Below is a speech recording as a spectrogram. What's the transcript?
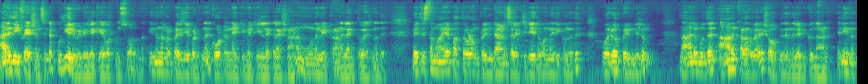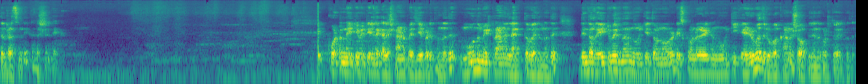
ആരതി ഫാഷൻസിന്റെ പുതിയൊരു വീഡിയോയിലേക്ക് ഏവർക്കും സ്വാഗതം. ഇന്ന് നമ്മൾ പരിചയപ്പെടുത്തുന്നത് കോട്ടൺ നൈറ്റി മെറ്റീരിയലിന്റെ കളക്ഷനാണ് മൂന്ന് മീറ്ററാണ് ലെങ്ത് വരുന്നത്. വ്യത്യസ്തമായ പത്തോളം പ്രിന്റാണ് സെലക്ട് ചെയ്ത് വന്നിരിക്കുന്നത്. ഓരോ പ്രിന്റിലും നാല് മുതൽ ആറ് കളർ വരെ ഷോപ്പിൽ നിന്ന് ലഭിക്കുന്നതാണ്. ഇനി ഇന്നത്തെ ഡ്രസ്സിന്റെ കളക്ഷനിലേക്ക് കോട്ടൺ നൈറ്റി മെറ്റീരിയലിന്റെ കളക്ഷനാണ് പരിചയപ്പെടുത്തുന്നത്. മൂന്ന് മീറ്ററാണ് ലെങ്ത് വരുന്നത്. ഇതിന്റെ റേറ്റ് വരുന്നത് നൂറ്റി തൊണ്ണൂറ് ഡിസ്കൗണ്ട് കഴിഞ്ഞ് നൂറ്റി എഴുപത് രൂപക്കാണ് ഷോപ്പിൽ നിന്ന് കൊടുത്തു വരുന്നത്.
